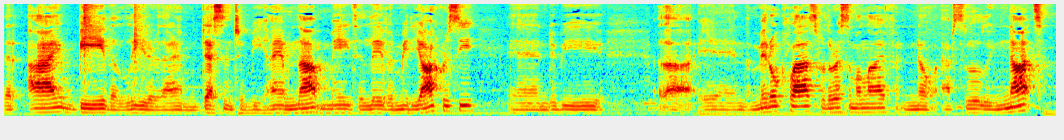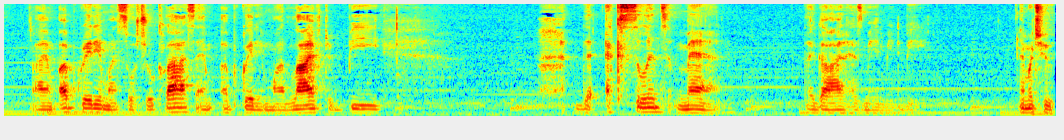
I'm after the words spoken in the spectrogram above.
that I be the leader that I am destined to be. I am not made to live in mediocrity and to be uh, in the middle class for the rest of my life. No, absolutely not. I am upgrading my social class. I am upgrading my life to be the excellent man that God has made me to be. Number two,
